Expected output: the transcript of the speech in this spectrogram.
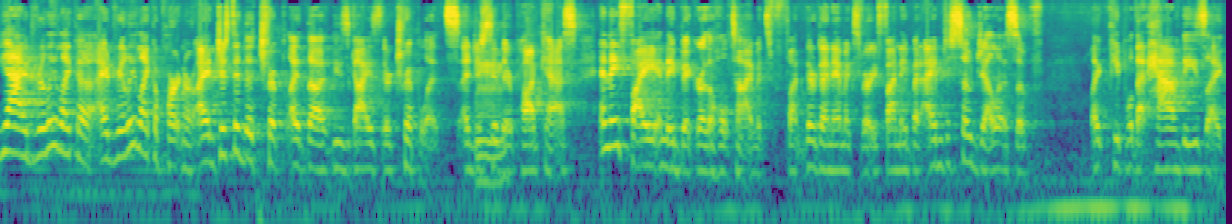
Yeah, I'd really like a I'd really like a partner. I just did the trip the these guys, they're triplets. I just Mhm. did their podcast and they fight and they bicker the whole time. It's fun. Their dynamic's very funny, but I'm just so jealous of like people that have these like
